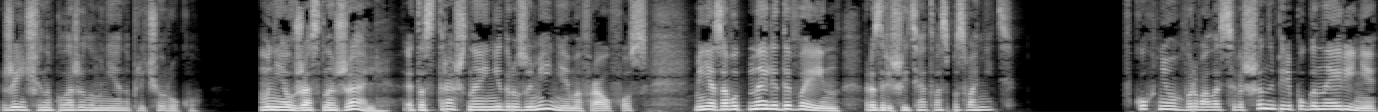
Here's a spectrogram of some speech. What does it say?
Женщина положила мне на плечо руку. Мне ужасно жаль. Это страшное недоразумение, мэфрау Фосс. Меня зовут Нелли де Вейн. Разрешите от вас позвонить? В кухню ворвалась совершенно перепуганная Рини.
